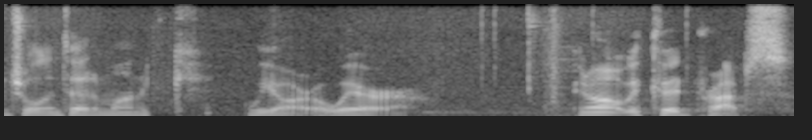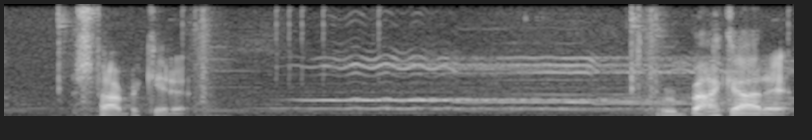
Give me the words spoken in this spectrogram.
Control into demonic, we are aware. You know what, we could perhaps just fabricate it. We're back at it.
